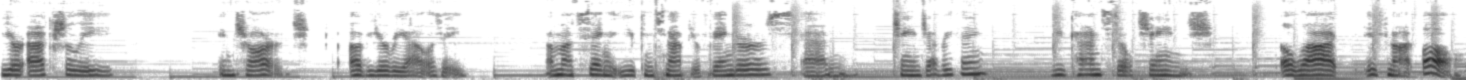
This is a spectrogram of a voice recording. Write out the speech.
you're actually in charge of your reality. I'm not saying that you can snap your fingers and change everything. You can still change a lot, if not all,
